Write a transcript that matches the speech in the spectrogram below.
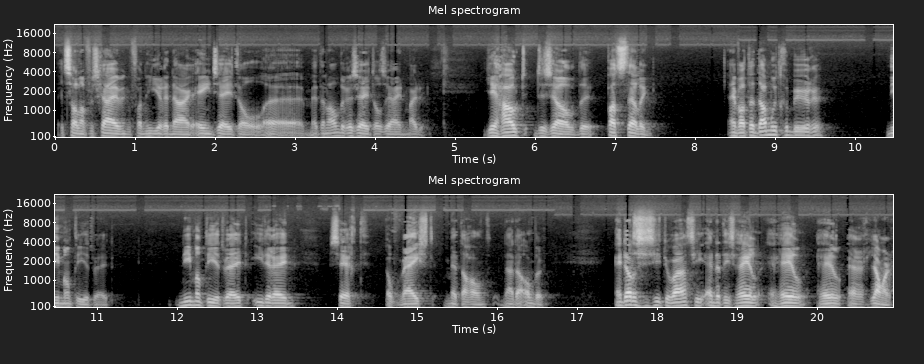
Het zal een verschuiving van hier en daar één zetel uh, met een andere zetel zijn, maar je houdt dezelfde padstelling. En wat er dan moet gebeuren, niemand die het weet. Niemand die het weet, iedereen zegt of wijst met de hand naar de ander. En dat is de situatie en dat is heel, heel, heel erg jammer.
